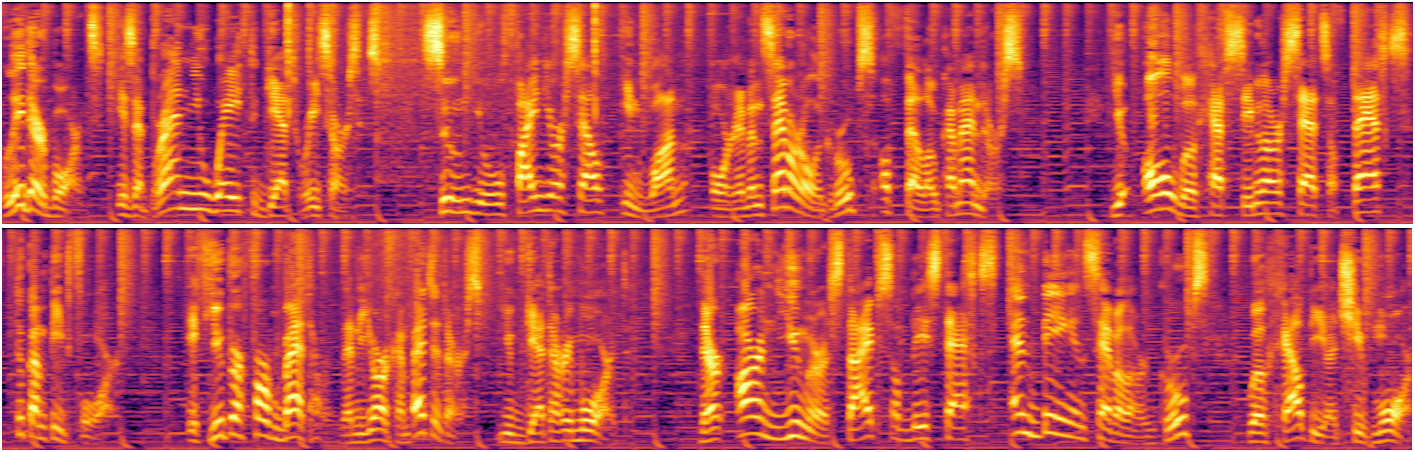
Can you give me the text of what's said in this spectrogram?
Leaderboards is a brand new way to get resources. Soon you will find yourself in one or even several groups of fellow commanders. You all will have similar sets of tasks to compete for, if you perform better than your competitors, you get a reward. There are numerous types of these tasks, and being in several groups will help you achieve more.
